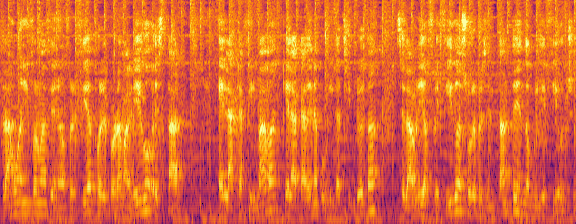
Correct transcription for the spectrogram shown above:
tras unas informaciones ofrecidas por el programa griego Star, en las que afirmaban que la cadena pública chipriota se la habría ofrecido a su representante en 2018,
